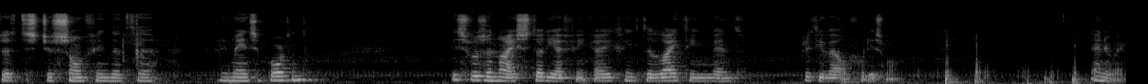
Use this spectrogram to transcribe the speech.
That is just something that uh, remains important. This was a nice study, I think. I think the lighting went pretty well for this one. Anyway.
